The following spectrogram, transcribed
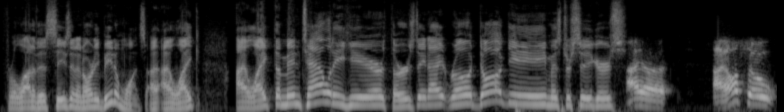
for a lot of this season and already beat them once? I, I like. I like the mentality here. Thursday night road doggy, Mr. Seegers. I uh I also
